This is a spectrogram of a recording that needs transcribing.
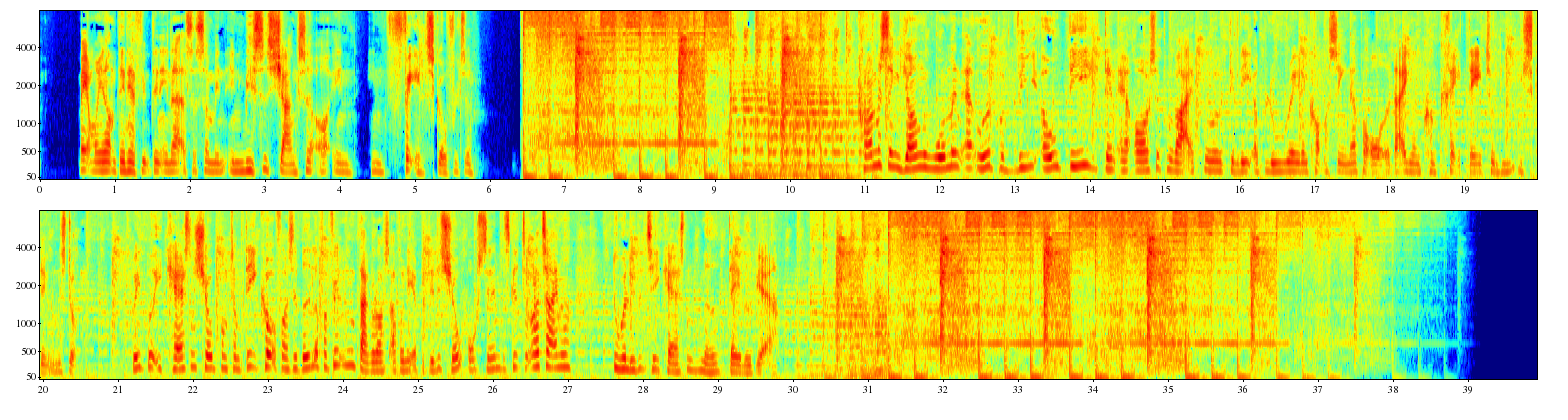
men jeg må indrømme, at den her film, den ender altså som en, en misset chance og en, en fæl skuffelse. Promising Young Woman er ude på VOD. Den er også på vej på DVD og Blu-ray. Den kommer senere på året. Der er ikke nogen konkret dato lige i skrivende stund. Gå ind på ikassenshow.dk for at se billeder fra filmen. Der kan du også abonnere på dette show og sende en besked til undertegnet. Du har lyttet til I Kassen med David Bjerg.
